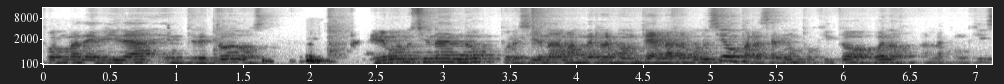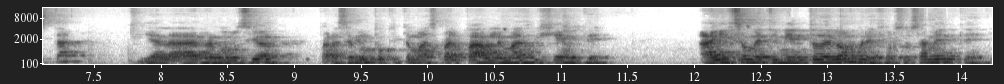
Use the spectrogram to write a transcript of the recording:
forma de vida entre todos. Ir evolucionando, por eso yo nada más me remonté a la revolución para hacerlo un poquito, bueno, a la conquista y a la revolución, para hacerlo un poquito más palpable, más vigente. Hay sometimiento del hombre, forzosamente,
